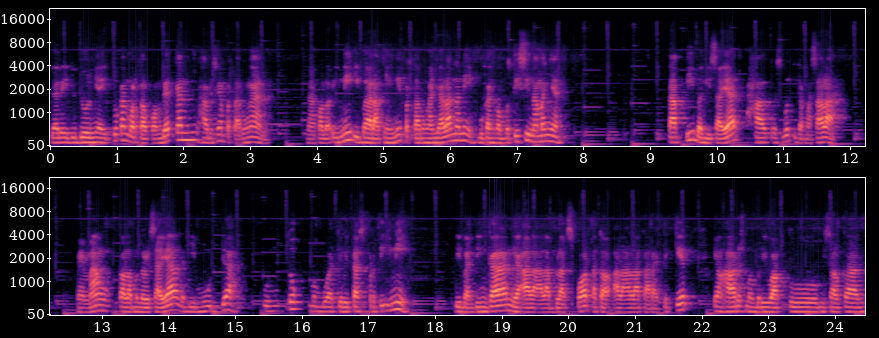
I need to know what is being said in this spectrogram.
Dari judulnya itu kan Mortal Kombat kan harusnya pertarungan. Nah kalau ini ibaratnya ini pertarungan jalanan nih, bukan kompetisi namanya. Tapi bagi saya hal tersebut tidak masalah. Memang kalau menurut saya lebih mudah untuk membuat cerita seperti ini dibandingkan ya ala-ala Bloodsport atau ala-ala Karate Kid yang harus memberi waktu misalkan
